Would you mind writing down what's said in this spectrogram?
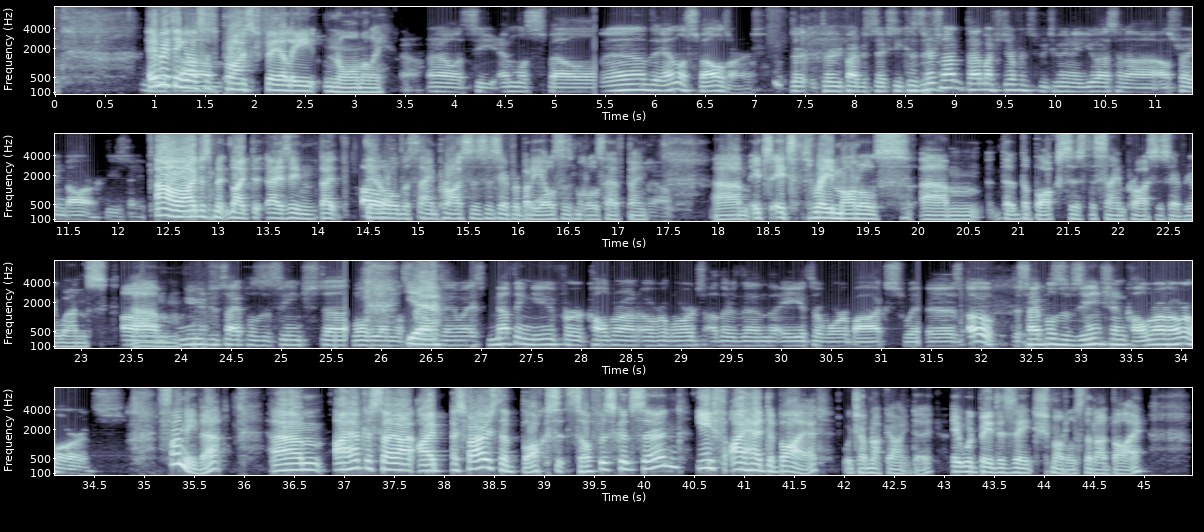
Everything else is Um, priced fairly normally. Yeah. Uh, let's see. Endless spell. Uh, the endless spells aren't Thir- thirty-five to sixty because there's not that much difference between a U.S. and a Australian dollar these days. Oh, I just meant like as in they, they're Oh. all the same prices as everybody else's models have been. Yeah. Um, it's it's three models. Um, the the box is the same price as everyone's. Um, Um, new disciples of Siege stuff. Well, the endless Yeah. spells, anyways. Nothing new for Kharadron Overlords other than the Aether War box, which is oh, disciples of Tzeentch and Kharadron Overlords. Funny that. Um, I have to say, I, I as far as the box itself is concerned, if I had to buy it, which I'm not going to, it would be the Tzeentch models that I'd buy.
